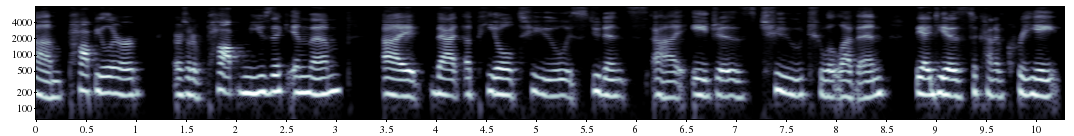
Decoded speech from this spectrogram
um, popular or sort of pop music in them uh, that appeal to students uh, ages 2 to 11. The idea is to kind of create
